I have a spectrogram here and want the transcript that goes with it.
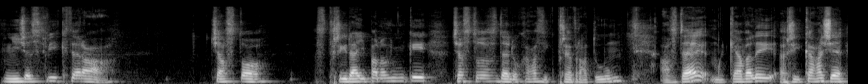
knížectví, která často střídají panovníky, často zde dochází k převratům a zde Machiavelli říká, že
